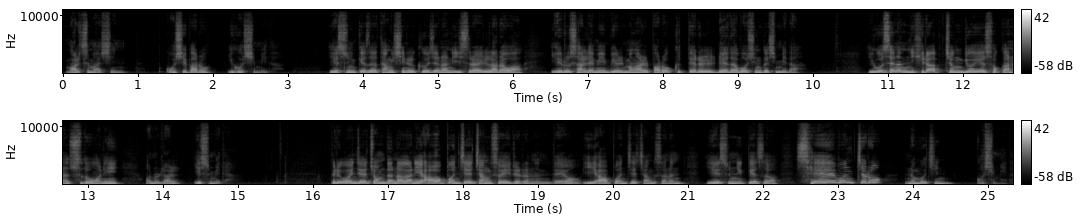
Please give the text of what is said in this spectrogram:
말씀하신 곳이 바로 이곳입니다. 예수님께서 당신을 거절한 이스라엘 나라와 예루살렘이 멸망할 바로 그때를 내다보신 것입니다. 이곳에는 히랍 정교에 속하는 수도원이 오늘날 있습니다. 그리고 이제 좀 더 나가니 아홉 번째 장소에 이르렀는데요. 이 아홉 번째 장소는 예수님께서 세 번째로 넘어진 곳입니다.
